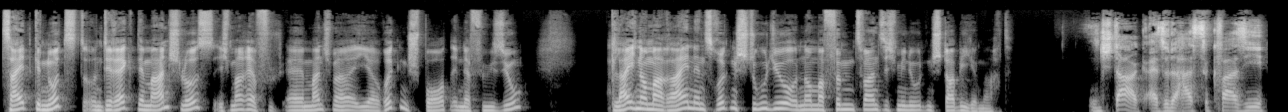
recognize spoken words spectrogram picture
Zeit genutzt und direkt im Anschluss, ich mache ja äh, manchmal ihr Rückensport in der Physio, gleich nochmal rein ins Rückenstudio und nochmal 25 Minuten Stabi gemacht. Stark. Also da hast du quasi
